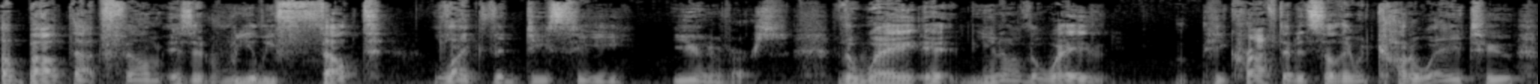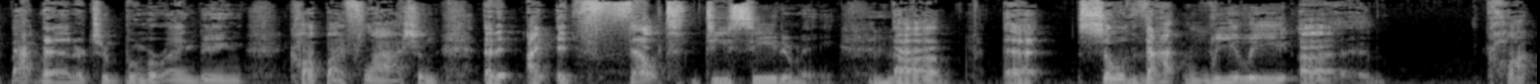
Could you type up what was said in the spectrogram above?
about that film is it really felt like the DC universe. The way it, you know, the way he crafted it so they would cut away to Batman or to Boomerang being caught by Flash, and and it, I, it felt DC to me. Uh, uh, so that really uh, caught.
